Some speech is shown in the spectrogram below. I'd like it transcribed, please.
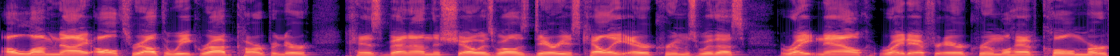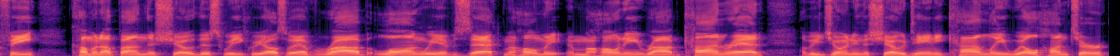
alumni all throughout the week. Rob Carpenter has been on the show as well as Darius Kelly. Eric Crume's with us right now. Right after Eric Crume, we'll have Cole Murphy coming up on the show this week. We also have Rob Long. We have Zach Mahoney, Mahoney Rob Conrad. I'll be joining the show. Danny Conley, Will Hunter.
